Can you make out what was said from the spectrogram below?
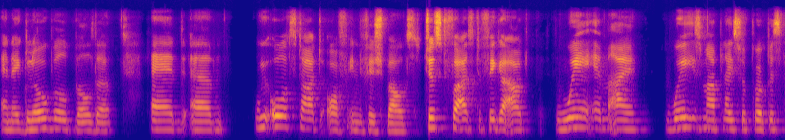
and a global builder. And um, we all start off in fish bowls just for us to figure out where am I where is my place of purpose?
